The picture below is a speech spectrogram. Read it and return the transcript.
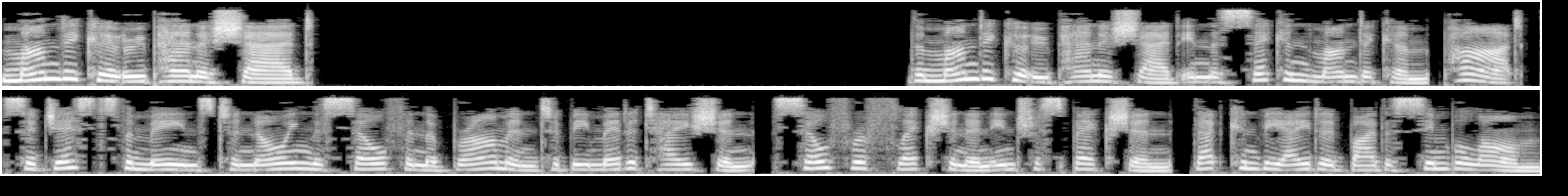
Mundaka Upanishad the Mundaka Upanishad in the second Mundakam part, suggests the means to knowing the self and the Brahman to be meditation, self-reflection and introspection, that can be aided by the symbol Om.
